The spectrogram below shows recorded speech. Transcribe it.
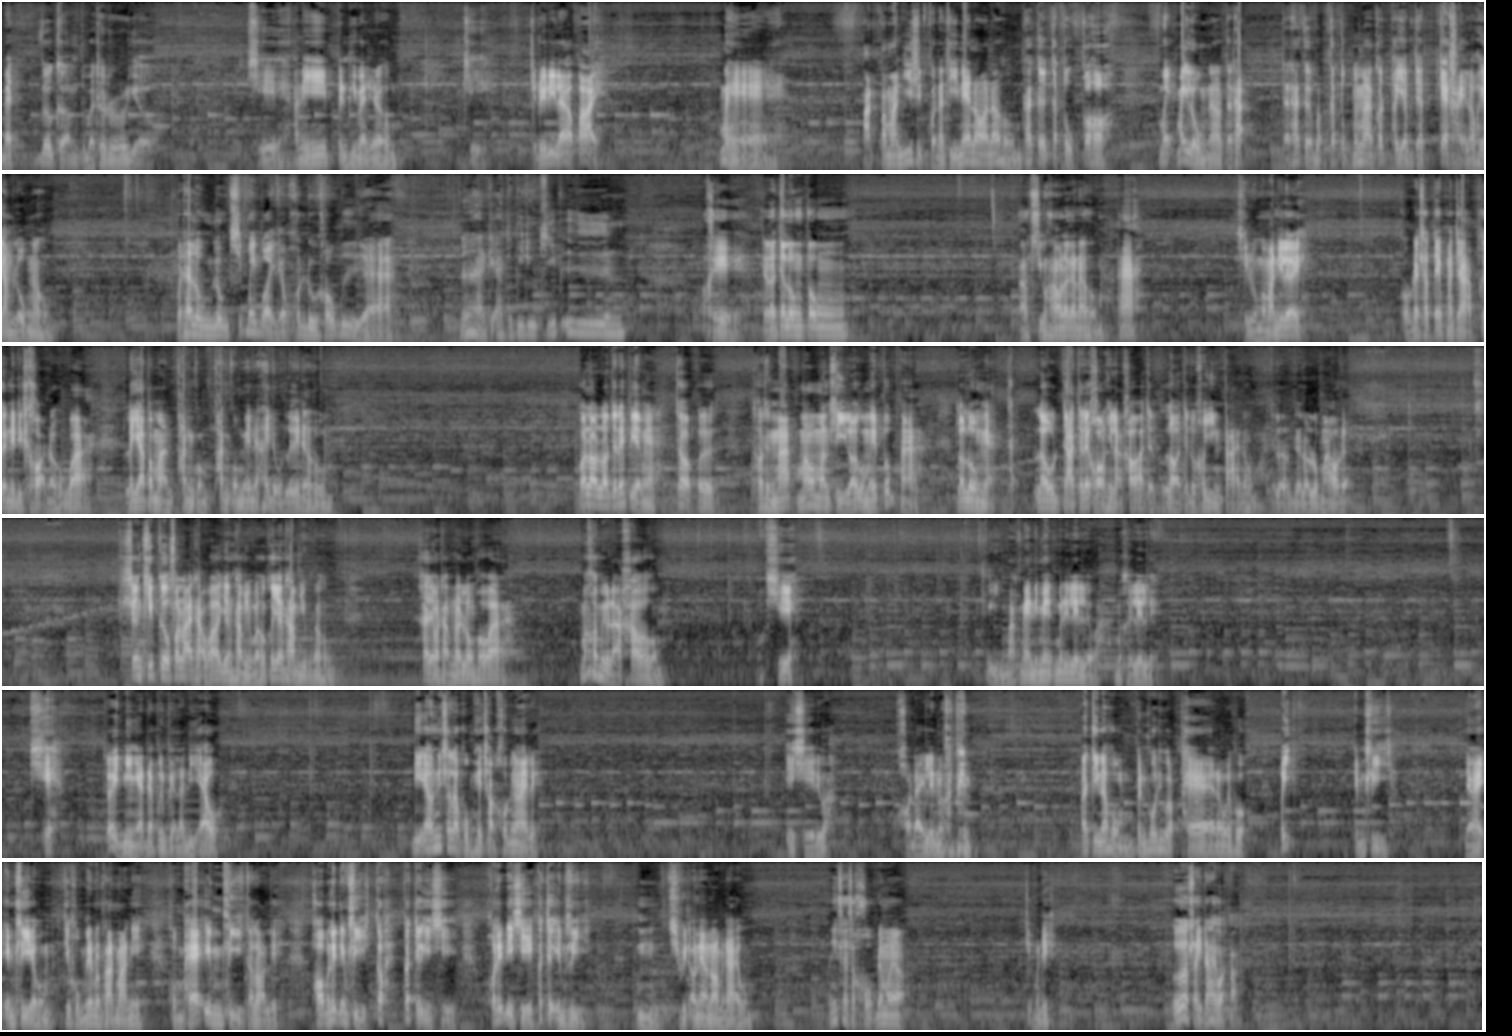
Bat Welcome to Battle Royale โอเค อันนี้เป็นพรีแมทอยู่นะผม โอเค get ready แล้ว ไป้าย แหม อัดประมาณ 20 กว่านาทีแน่นอนนะผม ถ้าเกิดกระตุกก็ไม่ไม่ลงนะครับ แต่ถ้าแต่ถ้าเกิดแบบกระตุกไม่มากก็พยายามจะแก้ไขแล้วพยายามลงนะผมว่าถ้าลงลงคลิปไม่บ่อยเดี๋ยวคนดูเขาเบื่อเนื้อหาที่อาจจะไปดูคลิปอื่น โอเค เดี๋ยวเราจะลงตรงเอาคิวเฮาแล้วกันนะผม อะขี่ลงประมาณนี้เลย ผมได้สเต็ปมาจากเพื่อนใน Discord นะผมว่าระยะประมาณพันกว่าพันกว่าเมตรเนี่ยให้โดดเลยนะครับผม เพราะเราเราจะได้เปรียบไงถ้าแบบเออพอถึงมาร์คมาร์คประมาณ400กว่าเมตรปุ๊บอ่า เราลงเนี่ย เราอาจจะได้ของที่หลังเขาอาจจะเราอาจจะโดนเขายิงตายนะผมเดี๋ยวเราเดี๋ยวเราลบมาร์คเอาด้วยซึ่งคลิปเกิร์ลฟลายถามว่ายังทำอยู่ไหมผมก็ยังทำอยู่นะผมค่าจะมาทำน้อยลงเพราะว่า ไม่ค่อยมีเวลาเข้าครับผม โอเคอีมาร์คแมนนี่ไม่ไม่ได้เล่นเลยวะไม่เคยเล่นเลยโอเคเอ้ย นี่ไง ได้ปืนเปลี่ยนแล้ว DL DL นี่สำหรับผมเฮดช็อตโคตรง่ายเลย AK ดีกว่า ขอได้เล่นไม่ค่อยเป็นอจริงนะผมเป็นพวกที่แบบแพ้นะเว้ยพวก เฮ้ย M4 ยังไง M4 ครับผมที่ผมเล่นมันผ่านมานี่ ผมแพ้ M4 ตลอดเลย พอมาเล่น M4 ก็ก็เจอ AK พอเล่น AK ก็เจอ M4 อืม ชีวิตเอาแนวนอนไม่ได้ครับผม อันนี้ใส่สโคปได้ไหมอะ เก็บมาดิ เออ ใส่ได้ว่ะ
